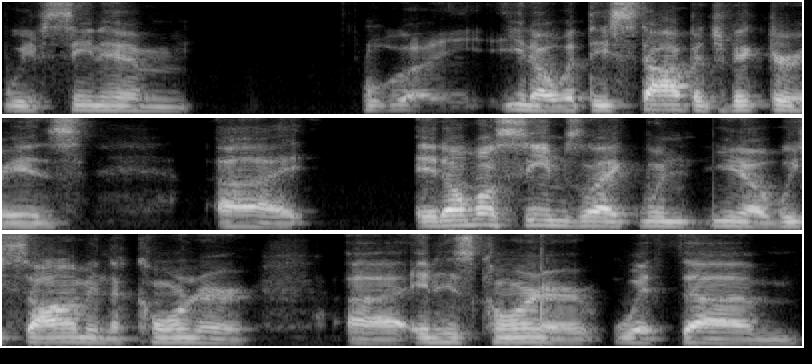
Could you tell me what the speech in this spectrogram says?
we've seen him, you know, with these stoppage victories. Uh, it almost seems like when you know we saw him in the corner, uh, in his corner with um,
